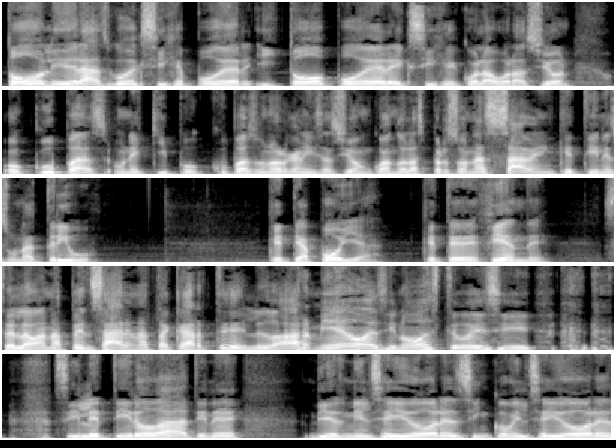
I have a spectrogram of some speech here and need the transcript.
Todo liderazgo exige poder y todo poder exige colaboración. Ocupas un equipo, ocupas una organización. Cuando las personas saben que tienes una tribu, que te apoya, que te defiende, se la van a pensar en atacarte, les va a dar miedo, a decir, no, este güey si, si le tiro, va, tiene 10 mil seguidores, 5 mil seguidores,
